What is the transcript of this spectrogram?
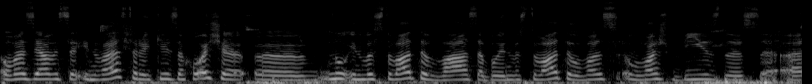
у вас з'явиться інвестор, який захоче е, ну, інвестувати в вас, або інвестувати у вас у ваш бізнес. Е,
